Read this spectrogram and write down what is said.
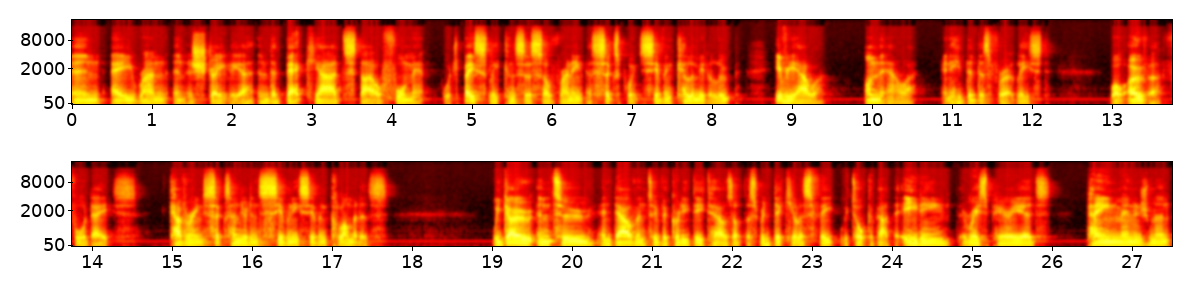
in a run in Australia in the backyard style format, which basically consists of running a 6.7 kilometer loop every hour on the hour. And he did this for at least well, over four days, covering 677 kilometers. We go into and delve into the gritty details of this ridiculous feat. We talk about the eating, the rest periods, pain management,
